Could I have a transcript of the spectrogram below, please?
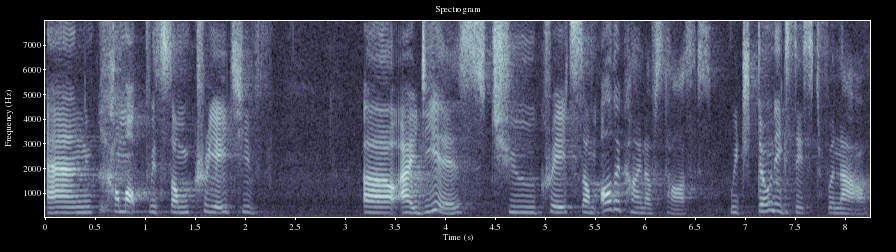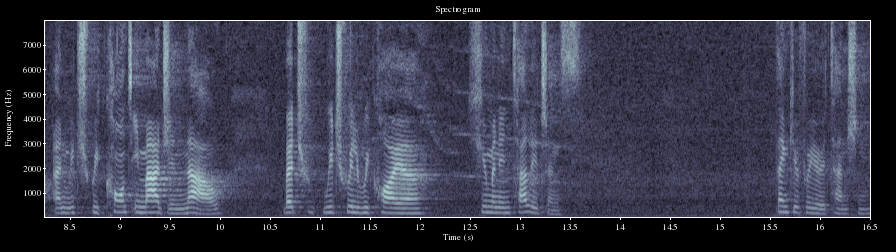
and come up with some creative uh, ideas to create some other kind of tasks which don't exist for now and which we can't imagine now, but which will require human intelligence. Thank you for your attention.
